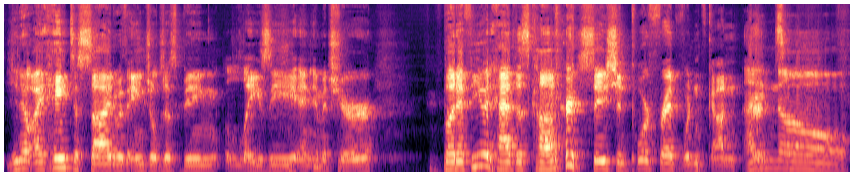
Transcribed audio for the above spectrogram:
you know, I hate to side with Angel just being lazy and immature, but if you had had this conversation, poor Fred wouldn't have gotten I know.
